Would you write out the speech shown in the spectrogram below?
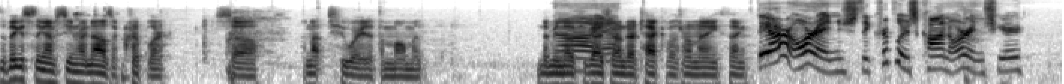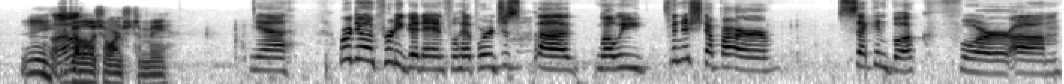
the biggest thing I'm seeing right now is a crippler, so I'm not too worried at the moment. Let me know if you Oh, guys yeah. are under attack from anything. They are orange. The cripplers con orange here. Eh, Well. yellowish orange to me. Yeah. We're doing pretty good, Info Hip. We're just, uh, well, we finished up our second book for um,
